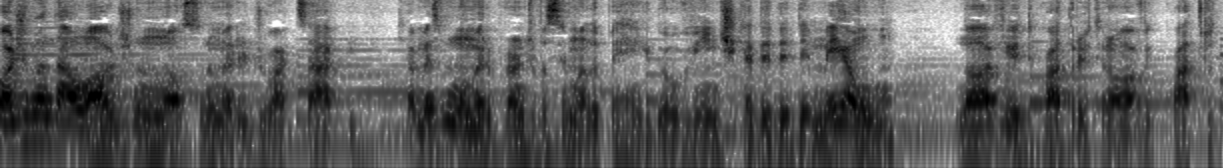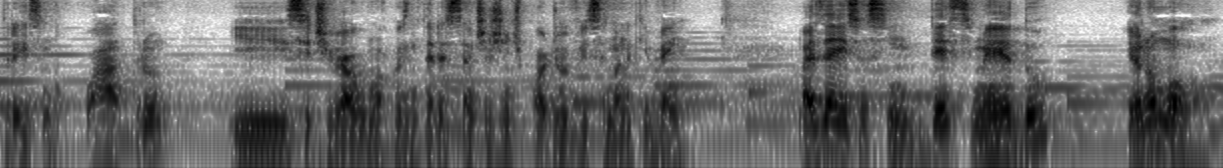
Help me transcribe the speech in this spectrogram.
pode mandar um áudio no nosso número de WhatsApp que é o mesmo número para onde você manda o perrengue do ouvinte, que é DDD 61 98489 4354. E se tiver alguma coisa interessante, a gente pode ouvir semana que vem. Mas é isso assim, desse medo eu não morro.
